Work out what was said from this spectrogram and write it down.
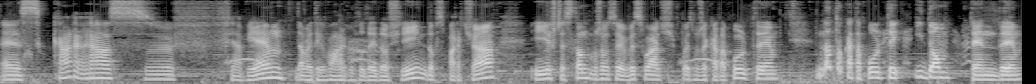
E, Skaras... ja wiem, dawaj tych wargów tutaj doszli do wsparcia. I jeszcze stąd możemy sobie wysłać, powiedzmy, że katapulty. No to katapulty idą tędy.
